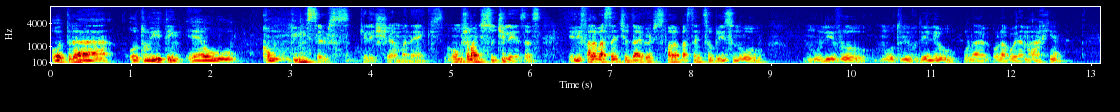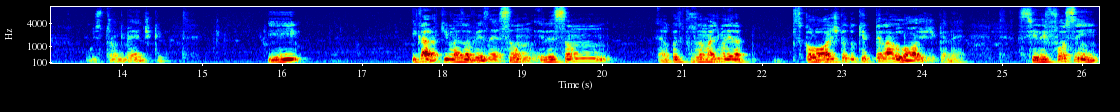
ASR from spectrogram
Outra, outro item é o convincers, que ele chama, né? Que, vamos chamar de sutilezas. Ele fala bastante, o Diverts fala bastante sobre isso no, no livro, no outro livro dele, o, o, La, o La Magia, o Strong Magic. E, e claro, aqui mais uma vez, né, são, eles são é uma coisa que funciona mais de maneira psicológica do que pela lógica, né? Se ele fosse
